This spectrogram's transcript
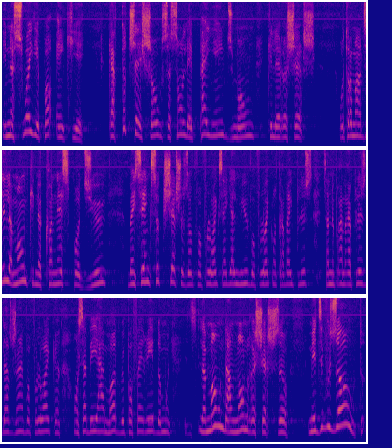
et ne soyez pas inquiets. Car toutes ces choses, ce sont les païens du monde qui les recherchent. Autrement dit, le monde qui ne connaisse pas Dieu, ben c'est ça qui cherche eux autres. Il va falloir que ça aille mieux, il va falloir qu'on travaille plus, ça nous prendra plus d'argent, il va falloir qu'on s'habille à la mode, ne veut pas faire rire de moi. Le monde dans le monde recherche ça. Mais dit vous autres,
